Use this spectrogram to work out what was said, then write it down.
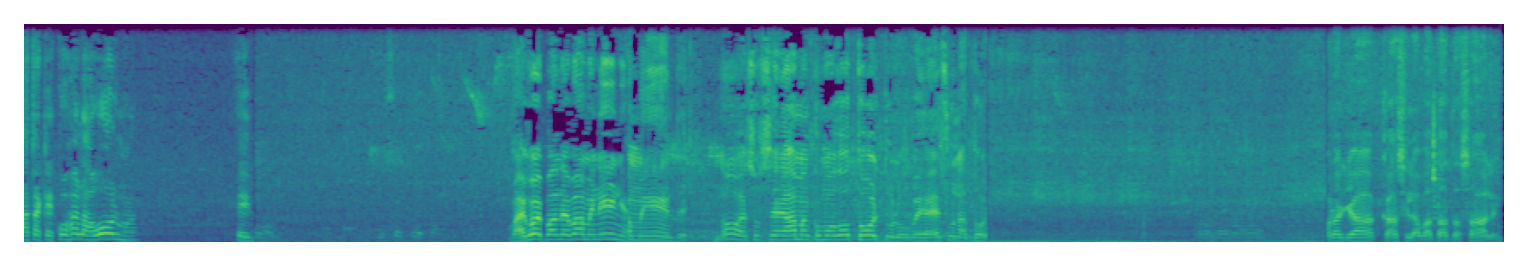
hasta que coja la horma. Margot, ¿para dónde va mi niña? Mi gente. No, eso se aman como dos tórtulos, vea, es una tórtula. Ahora ya casi la batata sale.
